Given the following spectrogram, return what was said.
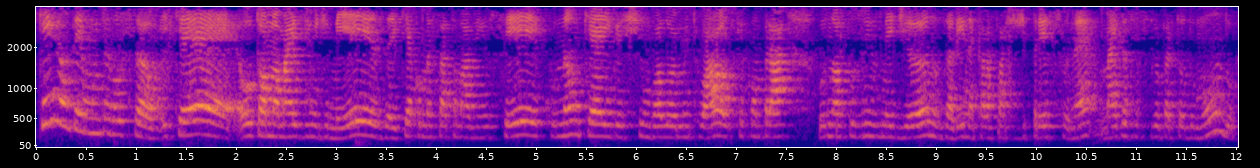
Quem não tem muita noção e quer ou toma mais vinho de mesa e quer começar a tomar vinho seco, não quer investir um valor muito alto, quer comprar os nossos vinhos medianos ali naquela faixa de preço, né, mais acessível para todo mundo,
